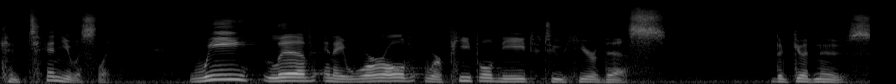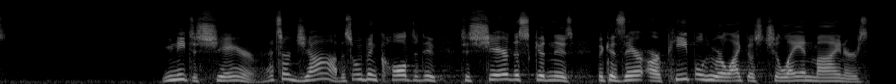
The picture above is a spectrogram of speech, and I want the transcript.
continuously. We live in a world where people need to hear this the good news. You need to share. That's our job. That's what we've been called to do, to share this good news because there are people who are like those Chilean miners.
